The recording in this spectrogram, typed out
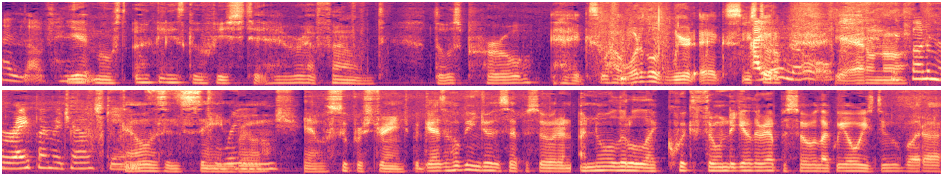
I love him. yet most ugliest goldfish to ever have found. Those pearl eggs. Wow, what are those weird eggs? You I still don't know. Yeah, I don't know. We found them right by my trash can. That was insane, strange. bro. Yeah, it was super strange. But guys, I hope you enjoyed this episode. And I know a little like quick thrown together episode like we always do, but uh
